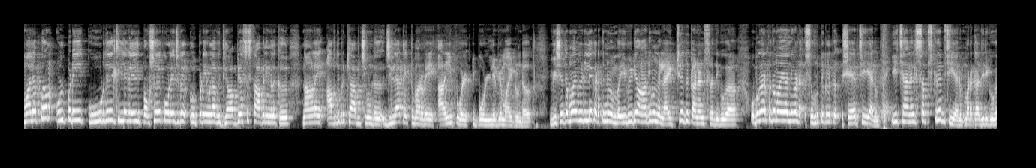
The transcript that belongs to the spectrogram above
മലപ്പുറം ഉൾപ്പെടെ കൂടുതൽ ജില്ലകളിൽ പ്രൊഫഷണൽ കോളേജുകൾ ഉൾപ്പെടെയുള്ള വിദ്യാഭ്യാസ സ്ഥാപനങ്ങൾക്ക് നാളെ അവധി പ്രഖ്യാപിച്ചുകൊണ്ട് ജില്ലാ കളക്ടർമാരുടെ അറിയിപ്പുകൾ ഇപ്പോൾ ലഭ്യമായിട്ടുണ്ട്. വിശദമായ വീഡിയോയിലേക്ക് കടക്കുന്നതിന് മുമ്പ് ഈ വീഡിയോ ആദ്യം ഒന്ന് ലൈക്ക് ചെയ്ത് കാണാൻ ശ്രദ്ധിക്കുക. ഉപകാരപ്രദമായാൽ നിങ്ങളുടെ സുഹൃത്തുക്കൾക്ക് ഷെയർ ചെയ്യാനും ഈ ചാനൽ സബ്സ്ക്രൈബ് ചെയ്യാനും മറക്കാതിരിക്കുക.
